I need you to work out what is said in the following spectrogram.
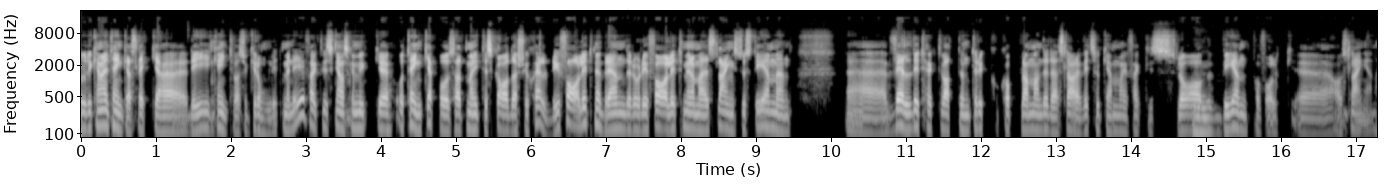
och, det kan man tänka släcka, det kan inte vara så krångligt, men det är faktiskt ganska mycket att tänka på så att man inte skadar sig själv. Det är farligt med bränder och det är farligt med de här slangsystemen eh, väldigt högt vattentryck och kopplar man det där slarvigt så kan man ju faktiskt slå av Mm. ben på folk eh, av slangarna.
